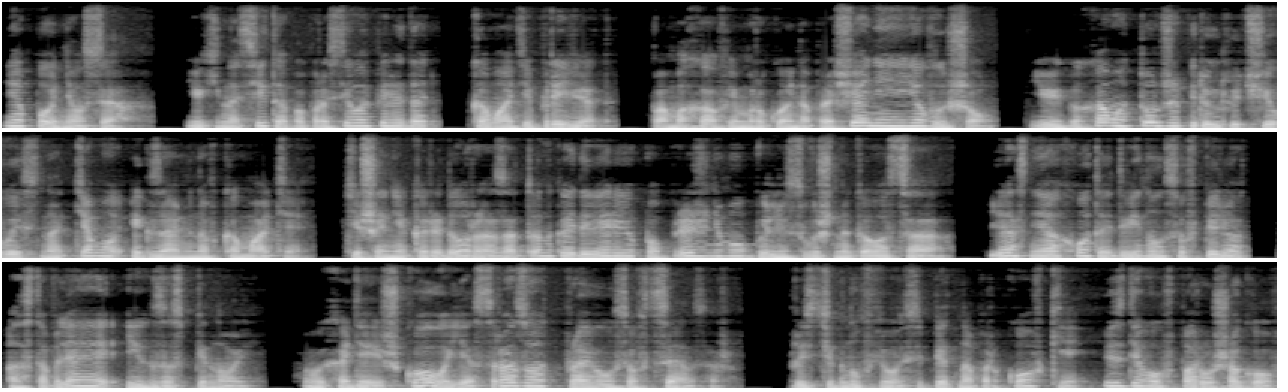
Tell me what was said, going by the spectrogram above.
Я поднялся. Юкиносита попросила передать Камате привет. Помахав им рукой на прощание, я вышел. Юигахама тут же переключилась на тему экзаменов Камати. В тишине коридора за тонкой дверью по-прежнему были слышны голоса. Я с неохотой двинулся вперед, оставляя их за спиной. Выходя из школы, я сразу отправился в центр. Пристегнув велосипед на парковке и сделав пару шагов,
